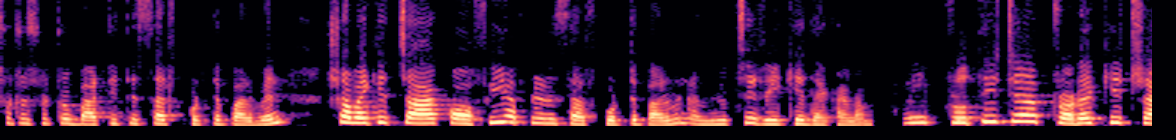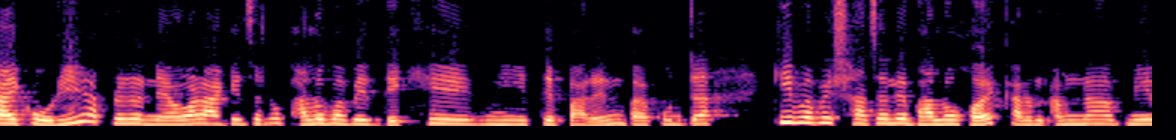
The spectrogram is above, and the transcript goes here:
ছোট ছোট বাটিতে সার্ভ করতে পারবেন। সবাইকে চা কফি আপনারা সার্ভ করতে পারবেন। আমি হচ্ছে রেখে দেখালাম। আমি প্রতিটা প্রোডাক্টই ট্রাই করি। আপনারা নেওয়ার আগে যেন ভালোভাবে দেখে নিতে পারেন বা কোনটা কীভাবে সাজালে ভালো হয়। কারণ আমরা মেয়ে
